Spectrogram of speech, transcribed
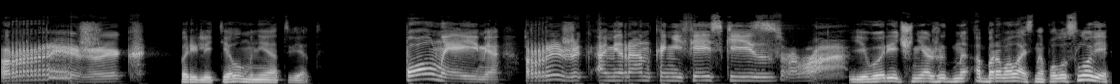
«Рыжик», — прилетел мне ответ. «Полное имя — Рыжик Амиран Канифейский из...» Его речь неожиданно оборвалась на полуслове,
